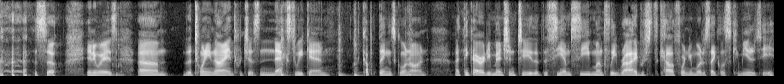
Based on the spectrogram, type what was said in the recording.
so, anyways, um, the 29th, which is next weekend, a couple things going on. I think I already mentioned to you that the CMC monthly ride, which is the California Motorcyclist Community,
